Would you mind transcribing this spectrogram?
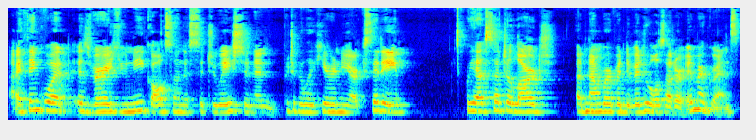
I think what is very unique also in this situation, and particularly here in New York City, we have such a large a number of individuals that are immigrants.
